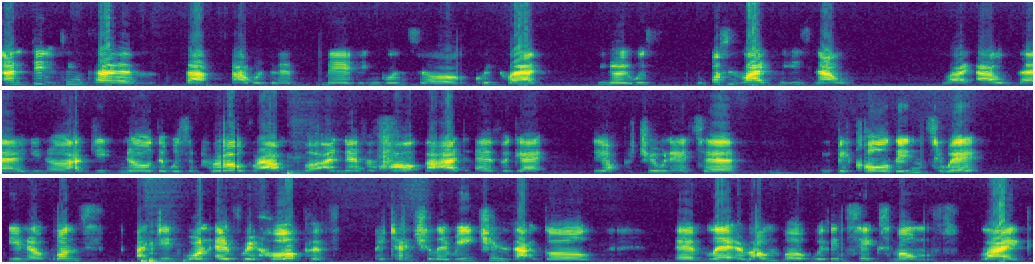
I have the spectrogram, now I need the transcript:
I didn't think um, that I would have made England so quickly. I, you know, it was wasn't like it is now, like out there. You know, I did know there was a program, but I never thought that I'd ever get the opportunity to be called into it. You know, once I did want every hope of potentially reaching that goal um, later on. But within six months, like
